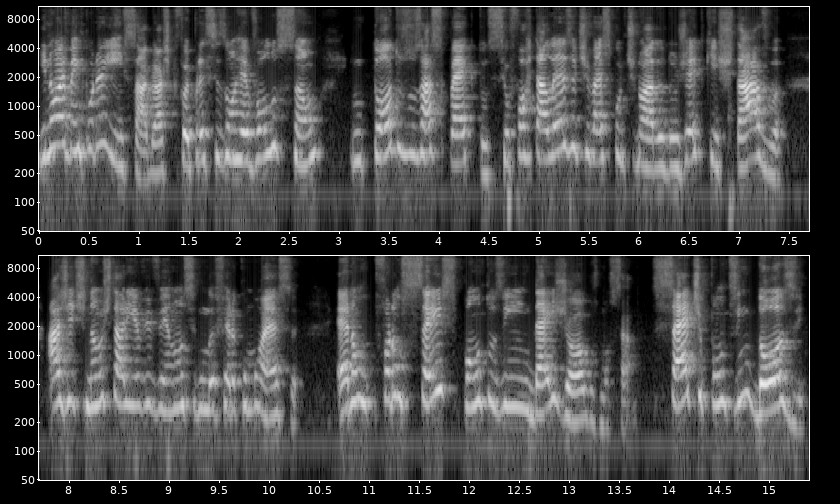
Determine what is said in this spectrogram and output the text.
E não é bem por aí, sabe? Eu acho que foi preciso uma revolução em todos os aspectos. Se o Fortaleza tivesse continuado do jeito que estava, a gente não estaria vivendo uma segunda-feira como essa. Eram, foram seis pontos em dez jogos, moçada. Sete pontos em doze.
